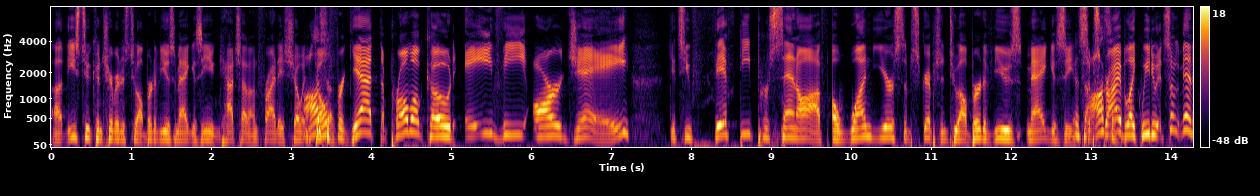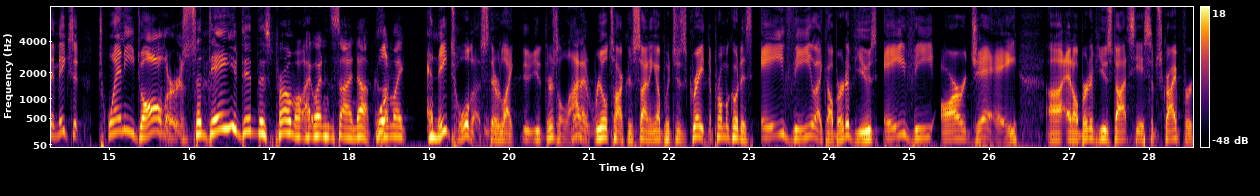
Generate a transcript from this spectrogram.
uh, these two contributors to Alberta Views Magazine. You can catch that on Friday's show. And Awesome. don't forget the promo code AVRJ gets you 50% off a one year subscription to Alberta Views Magazine. That's Subscribe awesome. like we do. It's so, man, it makes it $20. the day you did this promo, I went and signed up because Well, I'm like, and they told us they're like, there's a lot of real talkers signing up, which is great. The promo code is AV, like Alberta Views, AVRJ uh, at albertaviews.ca. Subscribe for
